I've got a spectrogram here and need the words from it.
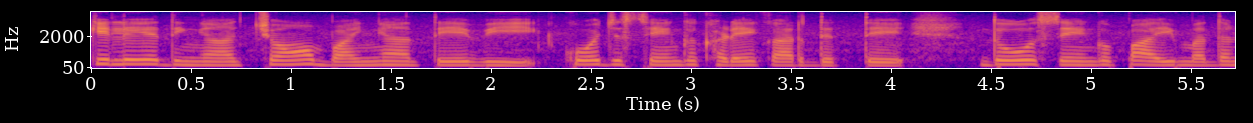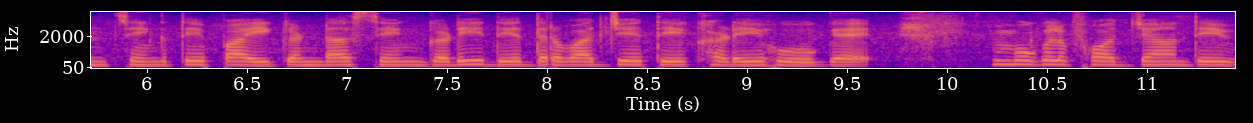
ਕਿਲ੍ਹੇ ਦੀਆਂ ਚੌਂ ਬਾਹੀਆਂ 'ਤੇ ਵੀ ਕੁਝ ਸਿੰਘ ਖੜ੍ਹੇ ਕਰ ਦਿੱਤੇ। ਦੋ ਸਿੰਘ ਭਾਈ ਮਦਨ ਸਿੰਘ ਤੇ ਭਾਈ ਗੰਡਾ ਸਿੰਘ ਗੜ੍ਹੀ ਦੇ ਦਰਵਾਜ਼ੇ 'ਤੇ ਖੜ੍ਹੇ ਹੋ ਗਏ। ਮੁਗ਼ਲ ਫ਼ੌਜਾਂ ਦੇ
